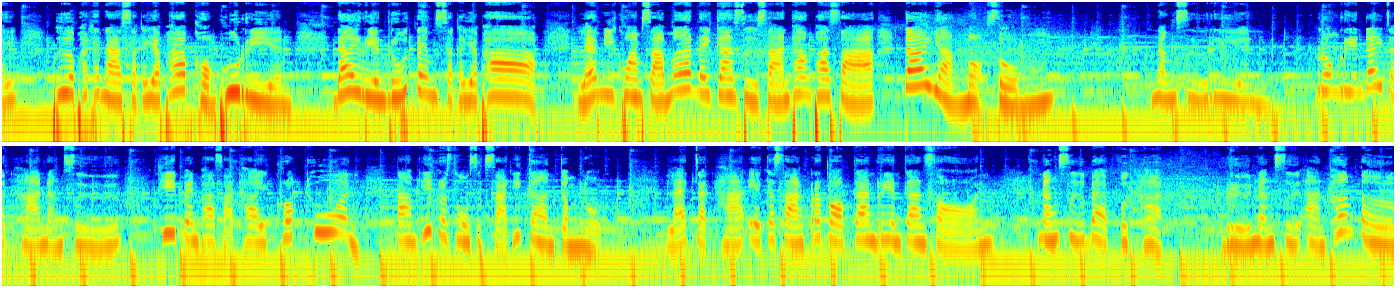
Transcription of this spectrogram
ย เพื่อพัฒนาศักยภาพของผู้เรียน ได้เรียนรู้เต็มศักยภาพ และมีความสามารถในการสื่อสารทางภาษาได้อย่างเหมาะสม หนังสือเรียน โรงเรียนได้จัดหาหนังสือ ที่เป็นภาษาไทยครบถ้วน ตามที่กระทรวงศึกษาธิการกำหนด และจัดหาเอกสารประกอบการเรียนการสอน หนังสือแบบฝึกหัด หรือหนังสืออ่านเพิ่มเติม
